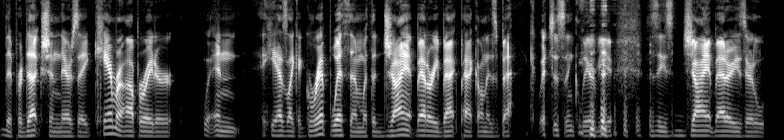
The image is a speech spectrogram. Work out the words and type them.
the production. There's a camera operator, and he has like a grip with him with a giant battery backpack on his back, which is in clear view. There's these giant batteries they're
